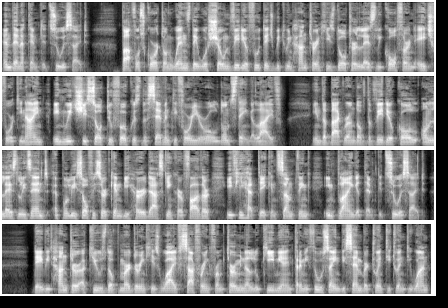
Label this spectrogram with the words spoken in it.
and then attempted suicide. Paphos Court on Wednesday was shown video footage between Hunter and his daughter Leslie Cawthorne, age 49, in which she sought to focus the 74-year-old on staying alive. In the background of the video call, on Leslie's end, a police officer can be heard asking her father if he had taken something, implying attempted suicide. David Hunter, accused of murdering his wife suffering from terminal leukemia in Tremithusa in December 2021,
